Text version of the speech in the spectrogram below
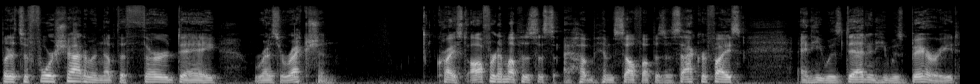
but it's a foreshadowing of the third day resurrection. Christ offered him up as a, himself up as a sacrifice, and he was dead and he was buried,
